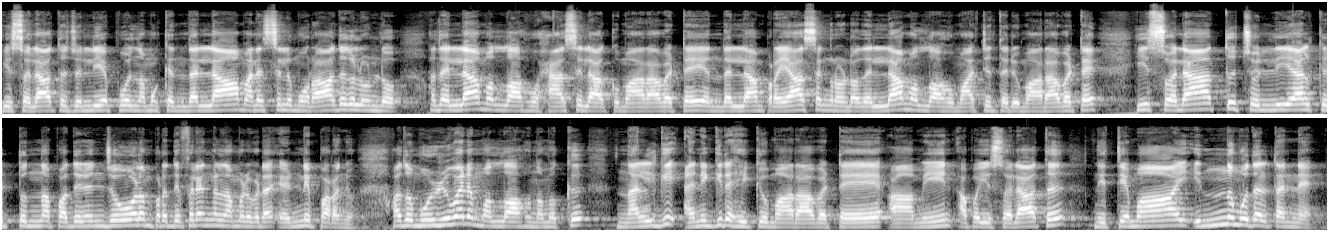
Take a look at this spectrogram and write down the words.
ഈ സ്വലാത്ത് ചൊല്ലിയപ്പോൾ നമുക്ക് എന്തെല്ലാം മനസ്സിൽ മുറാദുകളുണ്ടോ അതെല്ലാം അള്ളാഹു ഹാസിലാക്കുമാറാവട്ടെ. എന്തെല്ലാം പ്രയാസങ്ങളുണ്ടോ അതെല്ലാം അള്ളാഹു മാറ്റിത്തരുമാറാവട്ടെ. ഈ സ്വലാത്ത് ചൊല്ലിയാൽ കിട്ടുന്ന പതിനഞ്ചോളം പ്രതിഫലങ്ങൾ നമ്മളിവിടെ എണ്ണി പറഞ്ഞു അത് മുഴുവനും അള്ളാഹു നമുക്ക് നൽകി അനുഗ്രഹിക്കുമാറാവട്ടെ. ആമീൻ. അപ്പോൾ ഈ സ്വലാത്ത് നിത്യമായി ഇന്നു മുതൽ തന്നെ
